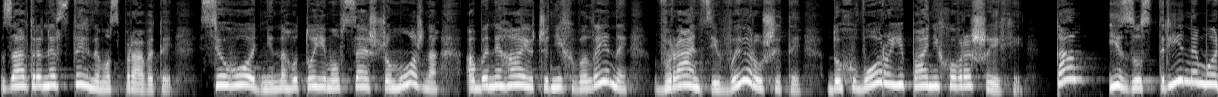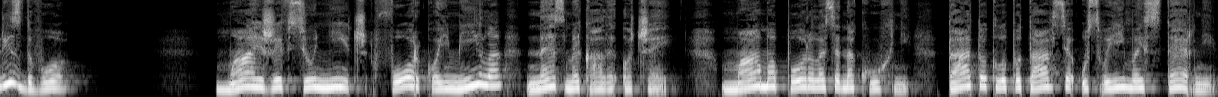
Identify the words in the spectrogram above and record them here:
завтра не встигнемо справити. Сьогодні наготуємо все, що можна, аби, не гаючи ні хвилини, вранці вирушити до хворої пані Ховрашихи. Там і зустрінемо Різдво. Майже всю ніч Форко й Міла не змикали очей. Мама поралася на кухні, тато клопотався у своїй майстерні,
